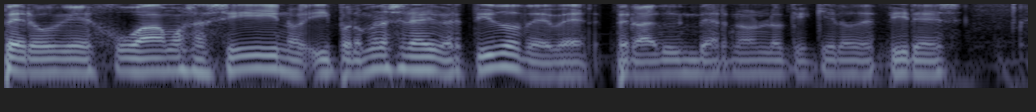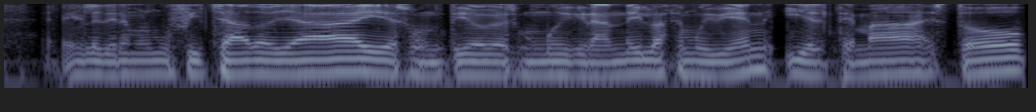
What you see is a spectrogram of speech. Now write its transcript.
Pero que jugábamos así no- y por lo menos era divertido de ver. Pero a Edwin Vernon lo que quiero decir es eh, le tenemos muy fichado ya y es un tío que es muy grande y lo hace muy bien. Y el tema, esto,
